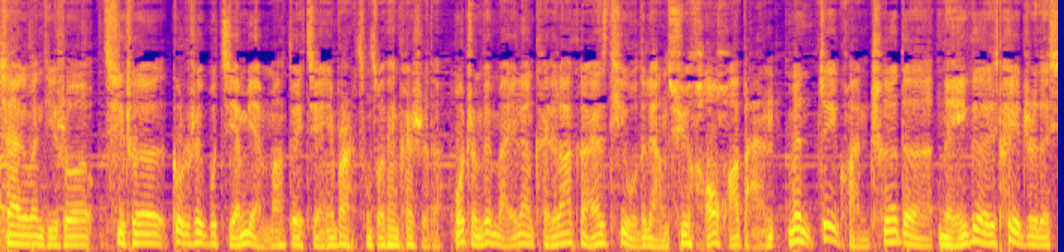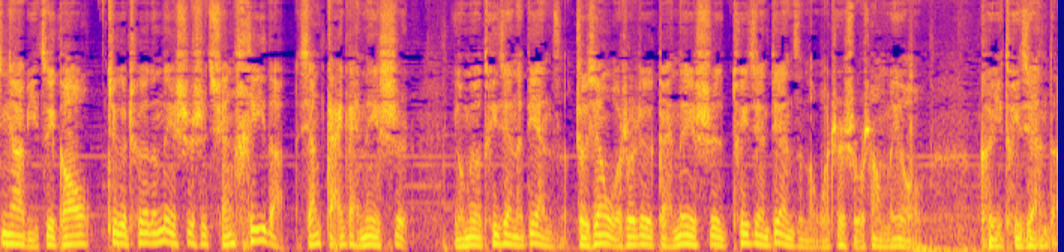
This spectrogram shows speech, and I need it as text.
下一个问题说，汽车购置税不减免吗？对，减一半，从昨天开始的。我准备买一辆凯迪拉克 ST 五的两驱豪华版，问这款车的哪一个配置的性价比最高？这个车的内饰是全黑的，想改改内饰，有没有推荐的垫子？首先我说这个改内饰推荐垫子呢，我这手上没有可以推荐的。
